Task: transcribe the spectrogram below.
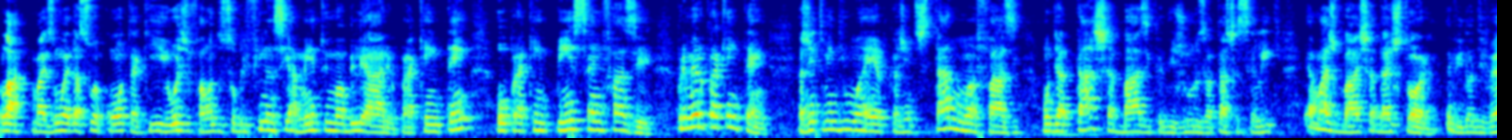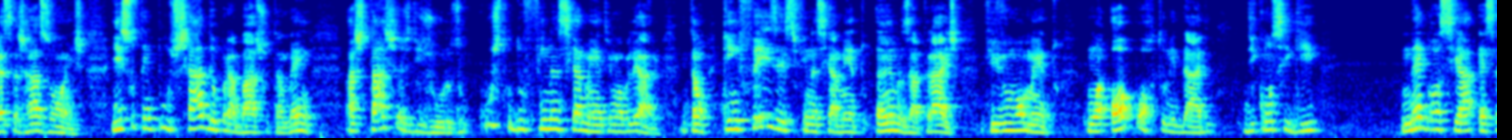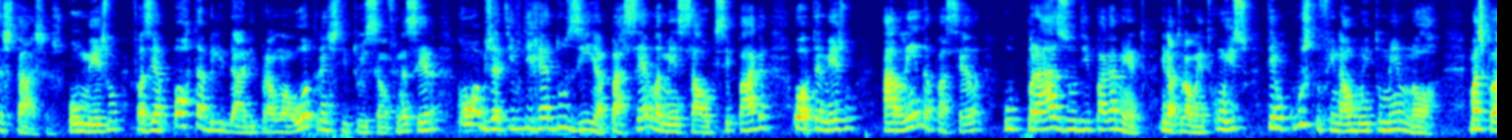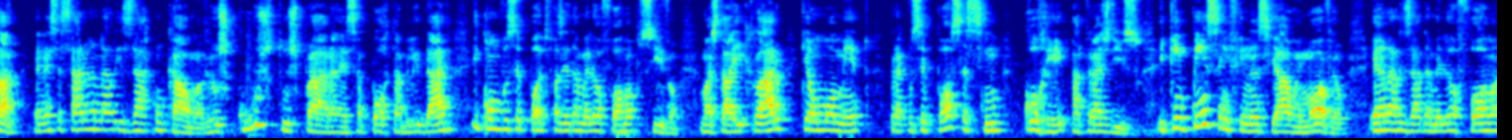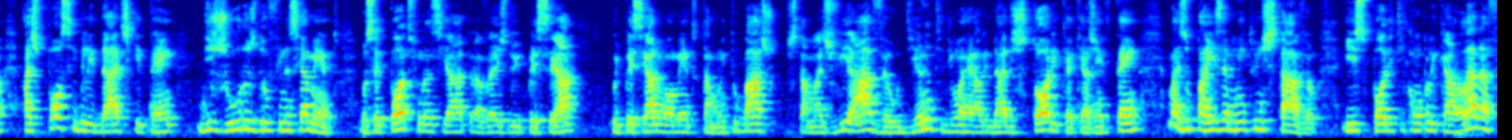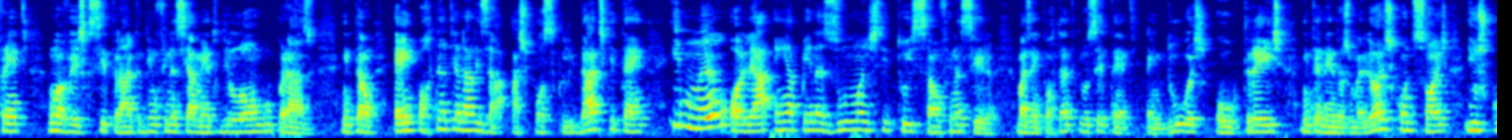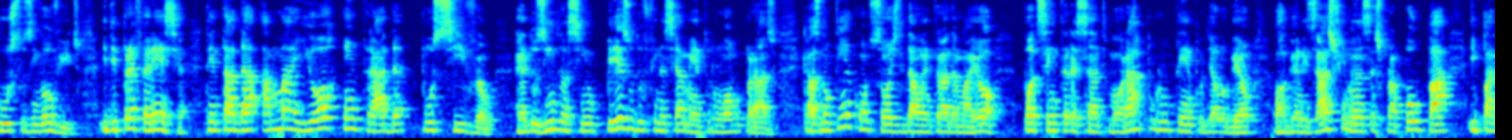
Olá, mais um é da sua conta aqui, hoje falando sobre financiamento imobiliário, para quem tem ou para quem pensa em fazer. Primeiro, para quem tem. A gente vem de uma época, a gente está numa fase onde a taxa básica de juros, a taxa Selic, é a mais baixa da história, devido a diversas razões. Isso tem puxado para baixo também as taxas de juros, o custo do financiamento imobiliário. Então, quem fez esse financiamento anos atrás, vive um momento, uma oportunidade de conseguir negociar essas taxas, ou mesmo fazer a portabilidade para uma outra instituição financeira com o objetivo de reduzir a parcela mensal que se paga, ou até mesmo, além da parcela, o prazo de pagamento. E, naturalmente, com isso, tem um custo final muito menor. Mas, claro, é necessário analisar com calma, ver os custos para essa portabilidade e como você pode fazer da melhor forma possível. Mas está aí claro que é um momento para que você possa sim correr atrás disso. E quem pensa em financiar o imóvel é analisar da melhor forma as possibilidades que tem de juros do financiamento. Você pode financiar através do IPCA, o IPCA no momento está muito baixo, está mais viável diante de uma realidade histórica que a gente tem, mas o país é muito instável e isso pode te complicar lá na frente, uma vez que se trata de um financiamento de longo prazo. Então, é importante analisar as possibilidades que tem e não olhar em apenas uma instituição financeira, mas é importante que você tente em duas ou três, entendendo as melhores condições e os custos envolvidos. E de preferência, tentar dar a maior entrada possível, reduzindo assim o peso do financiamento no longo prazo. Caso não tenha condições de dar uma entrada maior, pode ser interessante morar por um tempo de aluguel, organizar as finanças para poupar e pagar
